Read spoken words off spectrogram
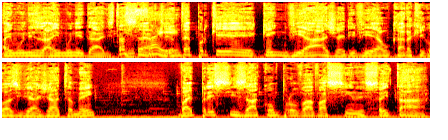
a, imuniza- a imunidade. Tá Isso certo. aí. E até porque quem viaja, ele vier, um cara que gosta de viajar também, vai precisar comprovar a vacina. Isso aí tá.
